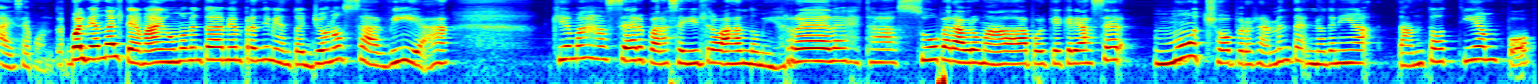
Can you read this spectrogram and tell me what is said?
a ese punto. Volviendo al tema, en un momento de mi emprendimiento yo no sabía qué más hacer para seguir trabajando mis redes. Estaba súper abrumada porque quería hacer mucho, pero realmente no tenía tanto tiempo.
